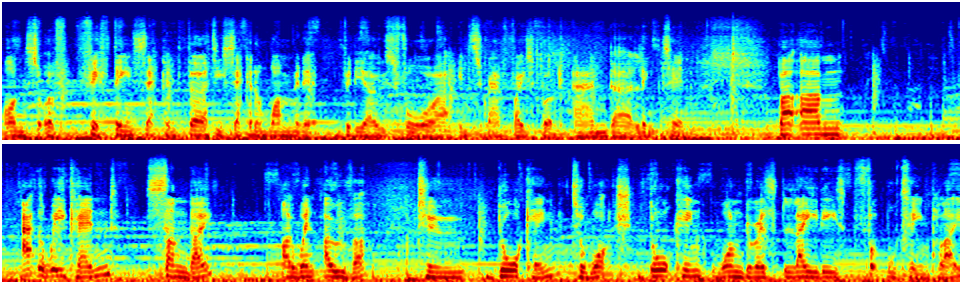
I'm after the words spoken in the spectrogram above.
on sort of 15 second, 30 second, and one minute videos for uh, Instagram, Facebook, and uh, LinkedIn. But um, at the weekend, Sunday, I went over to Dorking to watch Dorking Wanderers ladies football team play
